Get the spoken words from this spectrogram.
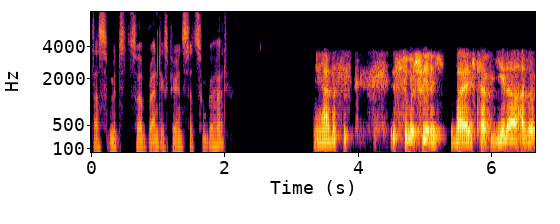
das mit zur Brand Experience dazugehört? Ja, das ist, ist super schwierig, weil ich glaube, jeder, also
